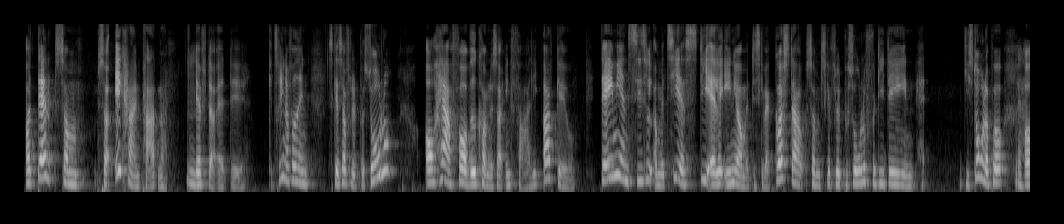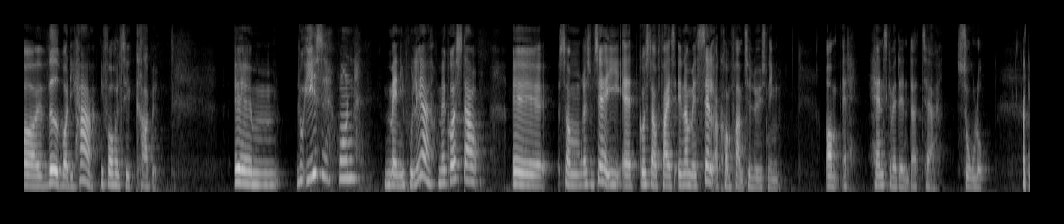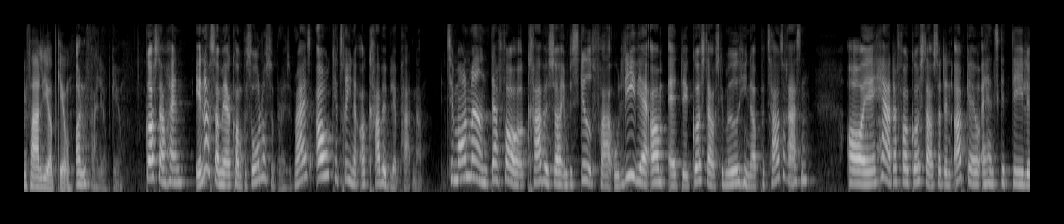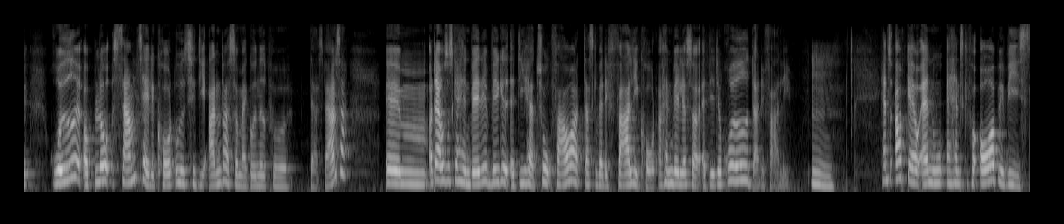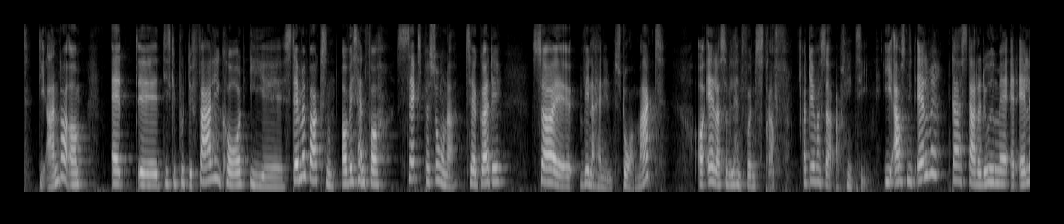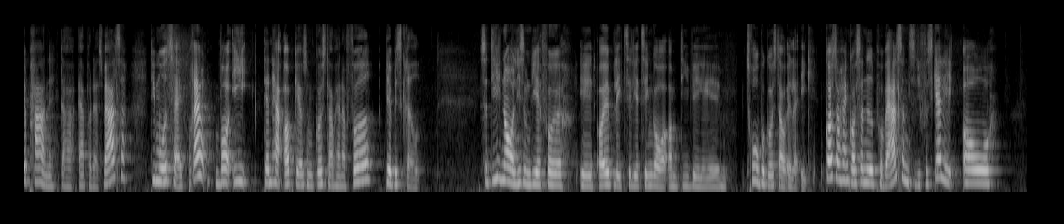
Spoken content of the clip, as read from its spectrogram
og den, som så ikke har en partner, mm. efter at øh, Katrine har fået en, skal så flytte på solo, og her får vedkommende så en farlig opgave. Damien, Sissel og Mathias, de er alle enige om, at det skal være Gustav, som skal flytte på solo, fordi det er en, de stoler på, Ja. og ved, hvor de har i forhold til krabbe. Øhm, Louise, hun manipulerer med Gustav, øh, som resulterer i, at Gustav faktisk ender med selv at komme frem til løsningen, om at han skal være den, der tager solo og den farlige opgave. og den farlige opgave. Gustav han ender så med at komme på solo, surprise, surprise, og Katrine og Krabbe bliver partner. Til morgenmaden, der får Krabbe så en besked fra Olivia om, at øh, Gustav skal møde hende op på tagterrassen. Og øh, her der får Gustav så den opgave, at han skal dele røde og blå samtalekort ud til de andre, som er gået ned på deres værelser. Øhm, og derudover så skal han vælge, hvilket af de her to farver, der skal være det farlige kort. Og han vælger så, at det er det røde, der er det farlige. Mm. Hans opgave er nu, at han skal få overbevist de andre om, at øh, de skal putte det farlige kort i øh, stemmeboksen, og hvis han får seks personer til at gøre det, så øh, vinder han en stor magt, og ellers så vil han få en straf. Og det var så afsnit 10. I afsnit 11, der starter det ud med, at alle parerne, der er på deres værelser, de modtager et brev, hvor i den her opgave, som Gustav han har fået, bliver beskrevet. Så de når ligesom lige at få et øjeblik til lige at tænke over, om de vil øh, tro på Gustav eller ikke. Gustav han går så ned på værelserne til de forskellige, og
